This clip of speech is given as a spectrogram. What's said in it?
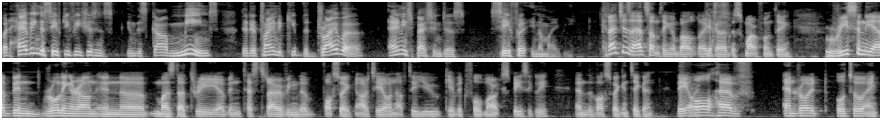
But having the safety features in, in this car means that you're trying to keep the driver and his passengers safer in a Myvi. Can I just add something about like Yes. uh, the smartphone thing? Recently, I've been rolling around in uh, Mazda 3. I've been test driving the Volkswagen Arteon after you gave it full marks, basically, and the Volkswagen Tiguan. They all have Android Auto and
